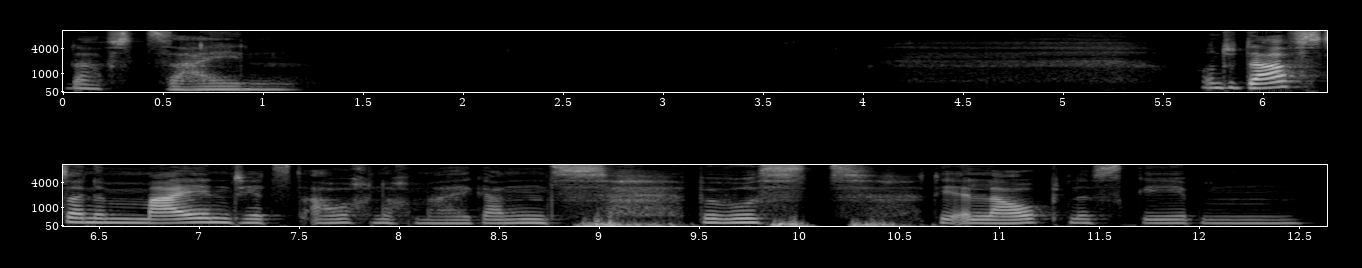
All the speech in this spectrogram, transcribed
Du darfst sein. Und du darfst deinem Mind jetzt auch noch mal ganz bewusst die Erlaubnis geben,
